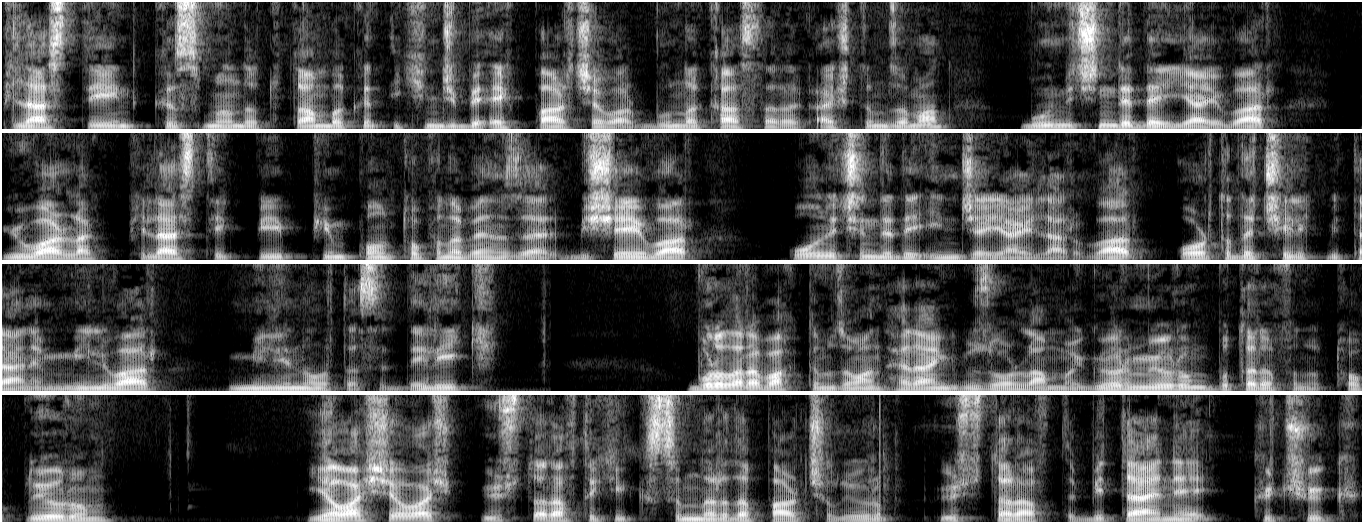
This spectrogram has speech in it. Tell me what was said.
plastiğin kısmını da tutan bakın ikinci bir ek parça var. Bunu da kaslarak açtığım zaman bunun içinde de yay var. Yuvarlak plastik bir pimpon topuna benzer bir şey var. Onun içinde de ince yaylar var. Ortada çelik bir tane mil var. Milin ortası delik. Buralara baktığım zaman herhangi bir zorlanma görmüyorum. Bu tarafını topluyorum. Yavaş yavaş üst taraftaki kısımları da parçalıyorum. Üst tarafta bir tane küçük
